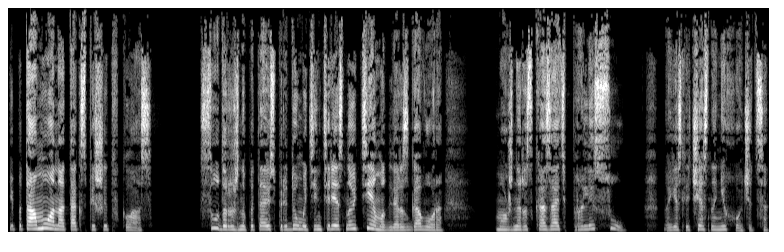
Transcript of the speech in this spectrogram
И потому она так спешит в класс. Судорожно пытаюсь придумать интересную тему для разговора. Можно рассказать про лесу, но если честно, не хочется.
